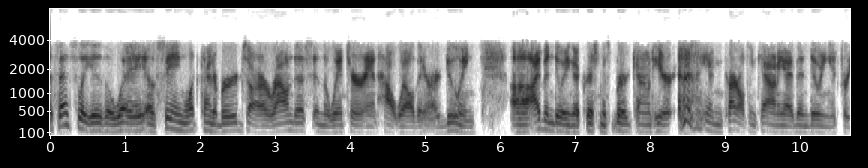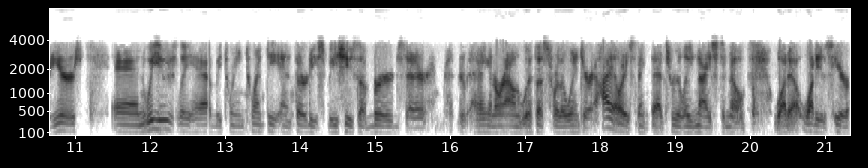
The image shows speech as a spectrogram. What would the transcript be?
essentially is a way of seeing what kind of birds are around us in the winter and how well they are doing. Uh, I've been doing a Christmas bird count here in Carlton County. I've been doing it for years, and we usually have between 20 and 30 species of birds that are hanging around with us for the winter. I always think that's really nice to know what uh, what is here.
